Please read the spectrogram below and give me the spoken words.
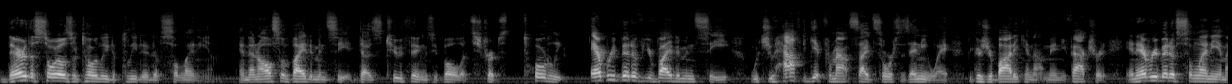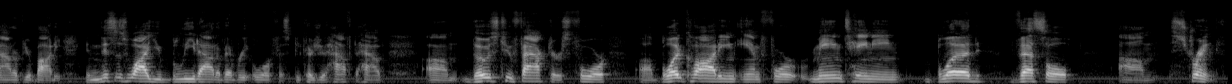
there the soils are totally depleted of selenium and then also vitamin c. It does two things. Ebola it strips totally every bit of your vitamin C, which you have to get from outside sources anyway, because your body cannot manufacture it, and every bit of selenium out of your body. And this is why you bleed out of every orifice, because you have to have um, those two factors for uh, blood clotting and for maintaining blood vessel um, strength.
